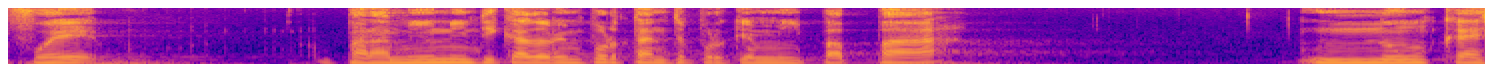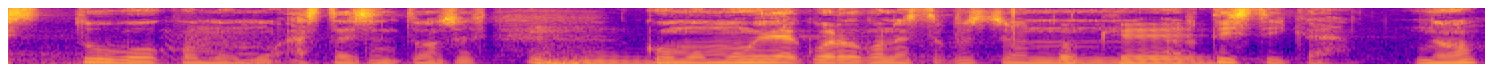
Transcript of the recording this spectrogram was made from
fue para mí un indicador importante porque mi papá nunca estuvo como hasta ese entonces como muy de acuerdo con esta cuestión artística, ¿no?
